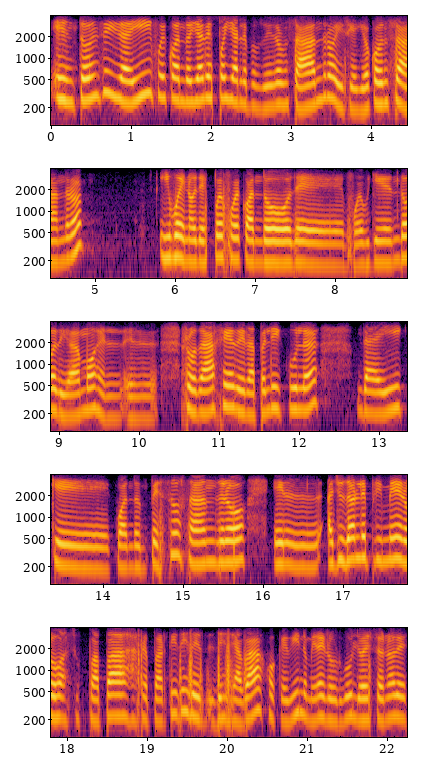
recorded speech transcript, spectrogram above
Entonces, de ahí fue cuando ya después ya le pusieron Sandro y siguió con Sandro. Y bueno, después fue cuando de, fue viendo, digamos, el, el rodaje de la película. De ahí que cuando empezó Sandro, el ayudarle primero a sus papás a repartir desde, desde abajo que vino, mira el orgullo eso, ¿no? De,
